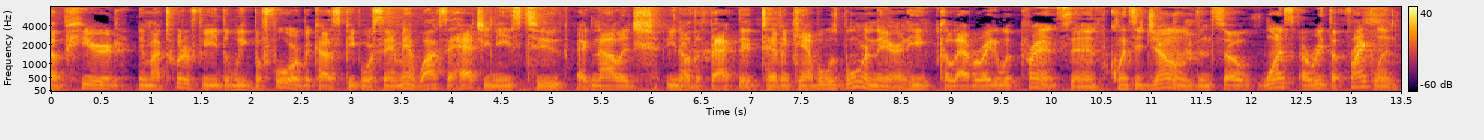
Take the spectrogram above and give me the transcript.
appeared in my Twitter feed the week before because people were saying, "Man, Waxahachie needs to acknowledge, you know, the fact that Tevin Campbell was born there, and he collaborated with Prince and Quincy Jones." And so once Aretha Franklin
